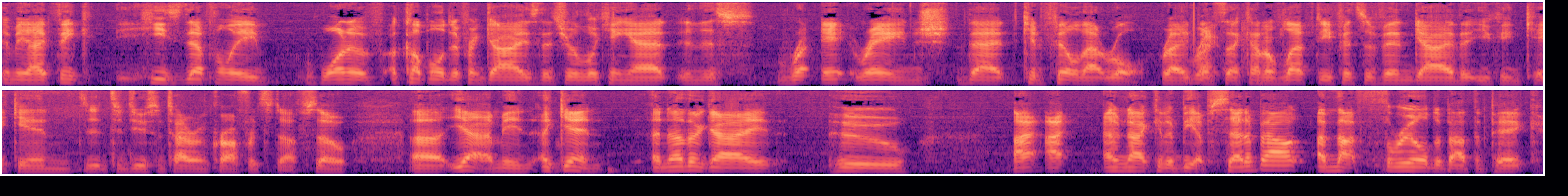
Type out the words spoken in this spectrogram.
I mean, I think he's definitely one of a couple of different guys that you're looking at in this ra- range that can fill that role, right? Right. That's that kind of left defensive end guy that you can kick in to, to do some Tyrone Crawford stuff. So, uh, yeah, I mean, again, another guy who I, I I'm not going to be upset about. I'm not thrilled about the pick.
